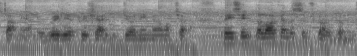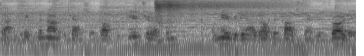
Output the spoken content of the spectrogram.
Stanley and I really appreciate you joining me on my channel. Please hit the like and the subscribe buttons and hit the notification bell for future reference of new videos I'll be posting every Friday.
